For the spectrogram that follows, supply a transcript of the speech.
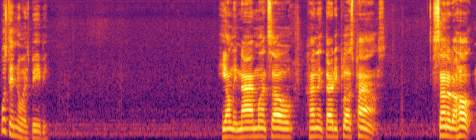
What's that noise, baby? He only nine months old, 130 plus pounds. Son of the Hulk.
